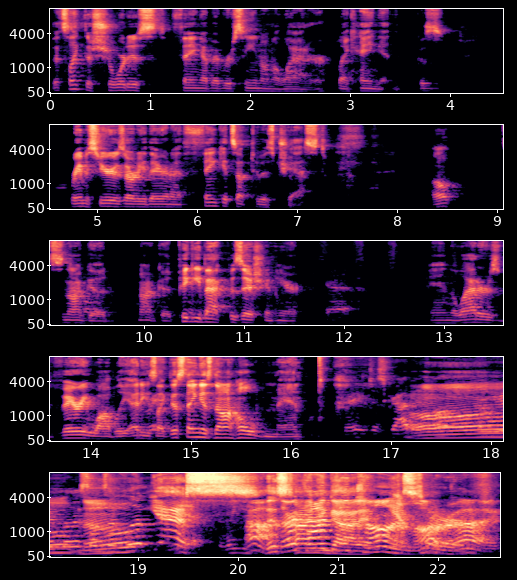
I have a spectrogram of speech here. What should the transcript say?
That's like the shortest thing I've ever seen on a ladder, like hanging, because Rey Mysterio is already there, and I think it's up to his chest. Oh, this is not good. Not good. Piggyback position here, Yeah, and the ladder is very wobbly. Eddie's like, "This thing is not holding, man." Rey just grab it. Oh, can we get another sunset no. flip? Yes! we- Ah, This third time he time's got it. charm. Yes, All sir. right.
